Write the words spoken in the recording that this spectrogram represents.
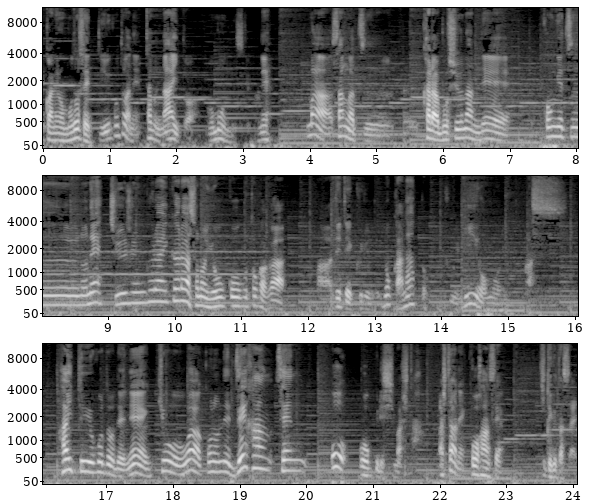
お金を戻せっていうことはね、多分ないとは思うんですけどね。まあ、3月から募集なんで、今月のね、中旬ぐらいからその要項とかが出てくるのかなというふうに思います。はい、ということでね、今日はこのね、前半戦をお送りしました。明日はね、後半戦、聞いてください。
